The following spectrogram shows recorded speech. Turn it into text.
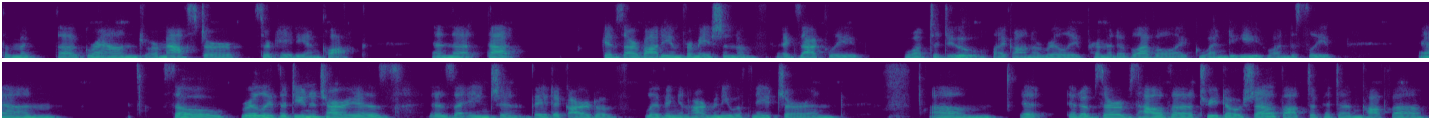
the the grand or master circadian clock. And that that gives our body information of exactly what to do like on a really primitive level like when to eat when to sleep. And so really the dinacharya is is an ancient vedic art of living in harmony with nature and um, it it observes how the tree dosha, vata, pitta, and kapha,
